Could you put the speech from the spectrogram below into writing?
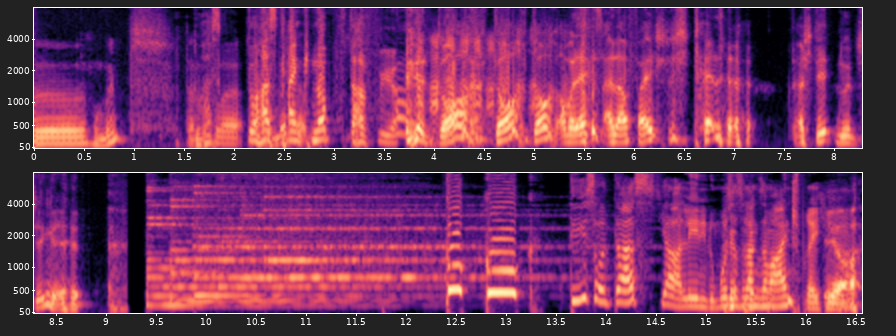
Äh, Moment. Du hast, wir- du hast Moment, keinen Knopf dafür. doch, doch, doch, aber der ist an der falschen Stelle. Da steht nur Jingle. Kuckuck, dies und das. Ja, Leni, du musst das langsam mal einsprechen. Ja.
